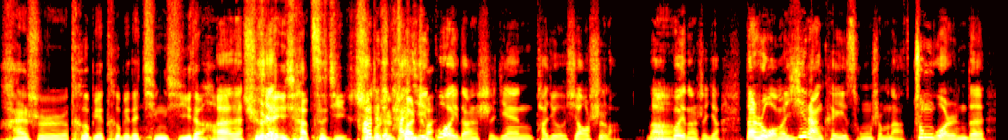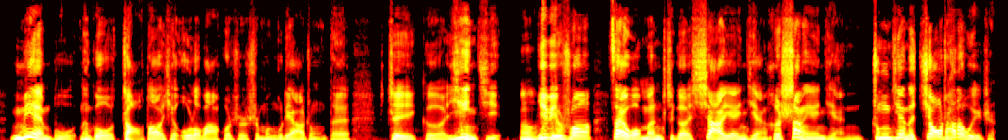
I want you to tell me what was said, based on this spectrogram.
还是特别特别的清晰的哈？确认一下自己是不是串串。过一段时间它就消失了。那过一段时间，但是我们依然可以从什么呢？中国人的面部能够找到一些欧罗巴或者是蒙古利亚种的这个印记。你比如说，在我们这个下眼睑和上眼睑中间的交叉的位置，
